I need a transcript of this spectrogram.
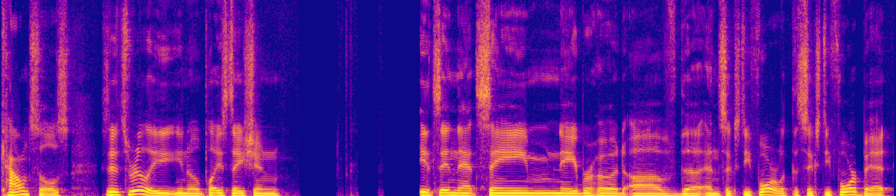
consoles. It's really you know PlayStation it's in that same neighborhood of the N64 with the 64 bit.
